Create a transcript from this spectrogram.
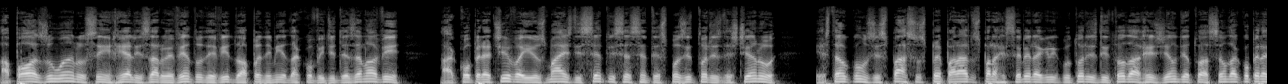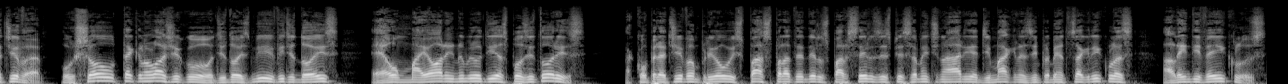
Após um ano sem realizar o evento devido à pandemia da Covid-19, a cooperativa e os mais de 160 expositores deste ano estão com os espaços preparados para receber agricultores de toda a região de atuação da cooperativa. O Show Tecnológico de 2022 é o maior em número de expositores a cooperativa ampliou o espaço para atender os parceiros, especialmente na área de máquinas e implementos agrícolas, além de veículos.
